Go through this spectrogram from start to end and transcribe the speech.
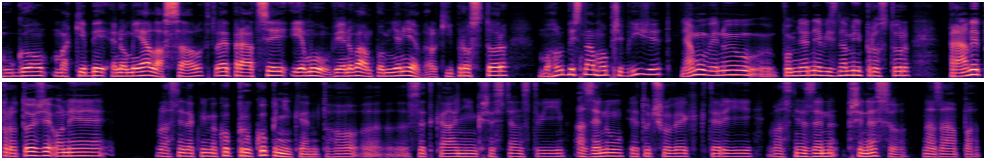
Hugo Makiby Enomia Lasal. V tvé práci je mu věnován poměrně velký prostor. Mohl bys nám ho přiblížit? Já mu věnuju poměrně významný prostor právě proto, že on je vlastně takovým jako průkopníkem toho eh, setkání křesťanství a Zenu. Je to člověk, který vlastně Zen přinesl na západ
